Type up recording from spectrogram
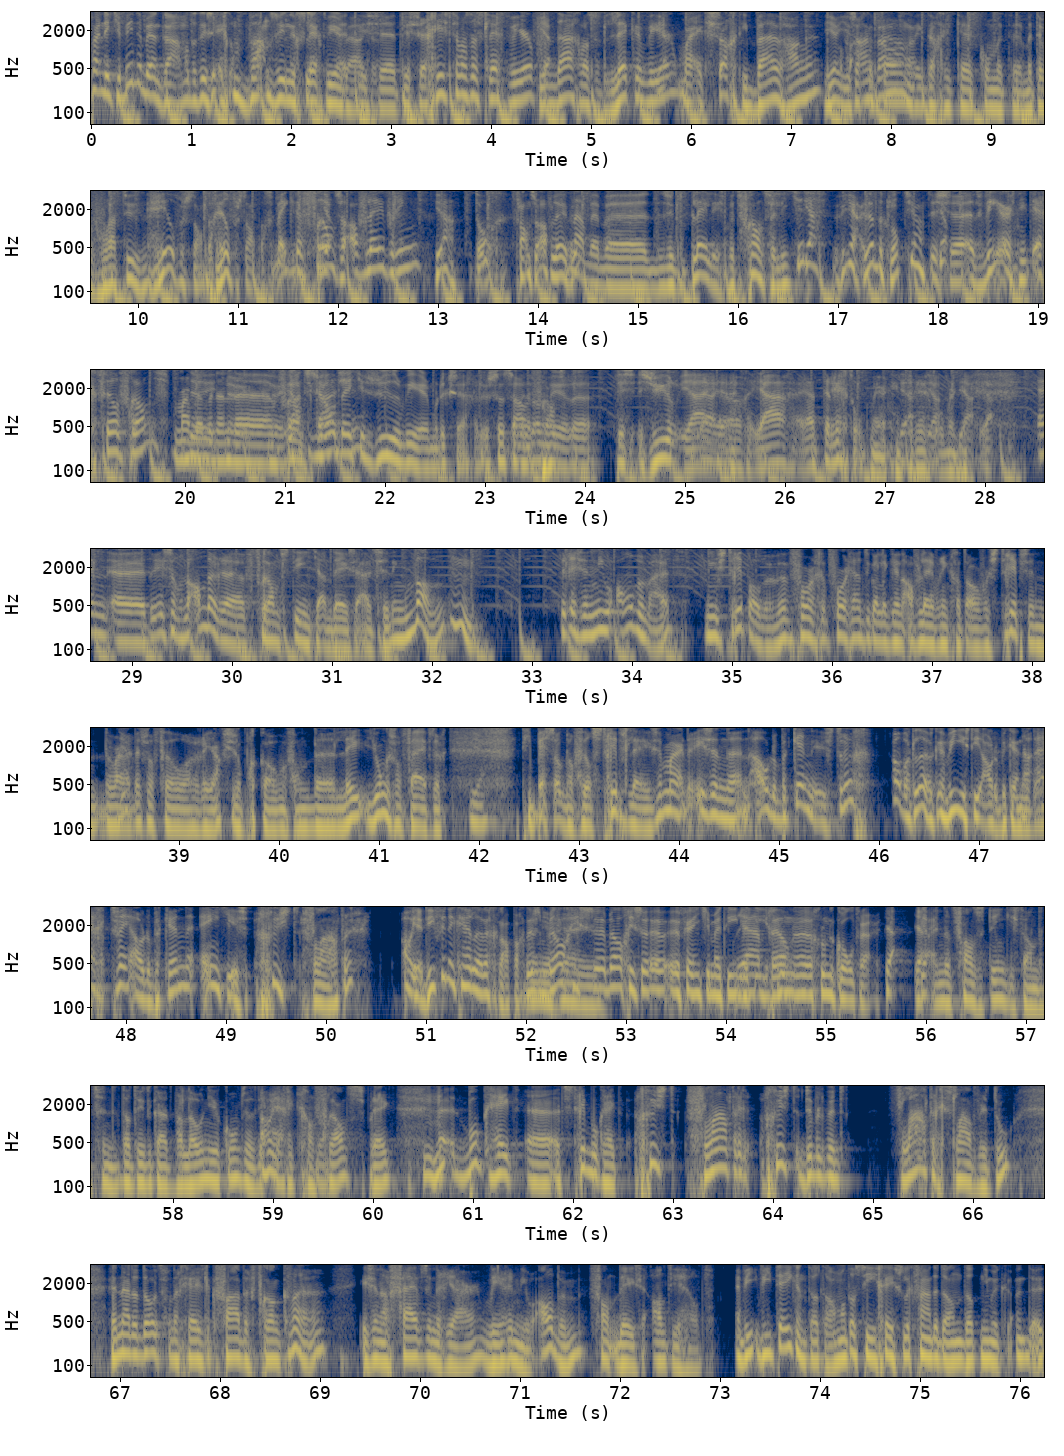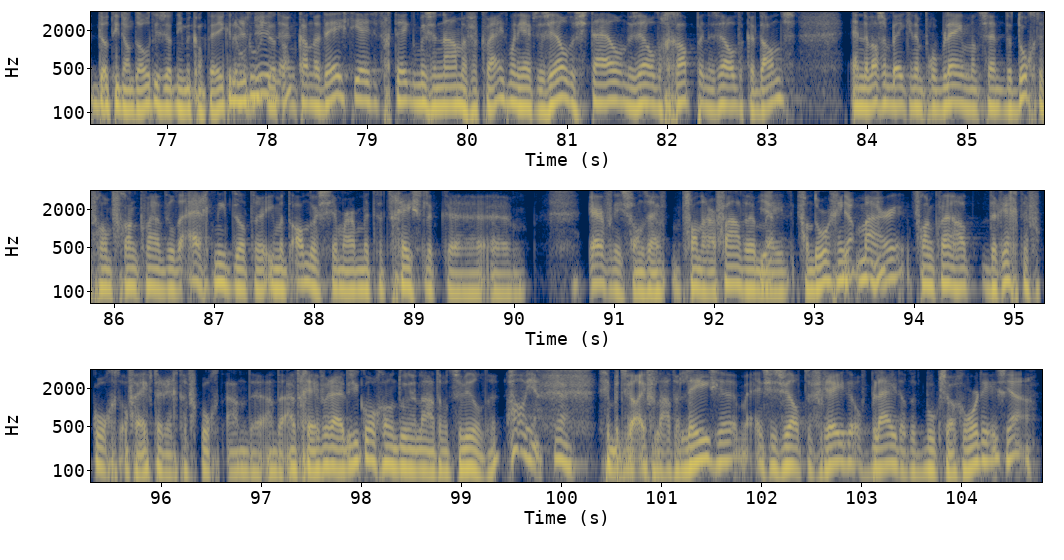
fijn dat je binnen bent, Daan. Want het is echt een waanzinnig slecht weer Het buiten. is, eh, het is, eh, gisteren was het slecht weer. Vandaag was het lekker weer. Maar ik zag die bui hangen. Ja, je zag de bui aankomen. hangen. En ik dacht, ik eh, kom met, met de voiture. Het Heel verstandig, heel verstandig. is een beetje de Franse aflevering, Ja, toch? Franse aflevering. Nou, we hebben natuurlijk een playlist met Franse liedjes. ja, ja, dat klopt, ja. Dus ja. het weer is niet echt veel Frans. Maar Nee, we hebben een, nee, eh, nee. Frans Het is wel een beetje zuur weer, moet ik zeggen. Dus dat zou een weer... Frans- eh, Het is zuur. Ja, Ja, ja, terechte opmerking. terechte opmerking. ja, ja. En er is nog een ander eh, Frans tintje aan deze uitzending. Want Hmm. er is een nieuw album uit. Een nieuw stripalbum. We hebben vorig, vorig jaar natuurlijk al een keer een aflevering gehad over strips. En er waren Ja. best wel veel eh, reacties op gekomen van de jongens van 50. Ja. Die best ook nog veel strips lezen. Maar er is een, eh, een oude bekende is terug. Oh, wat leuk. En wie is die oude bekende? Nou, eigenlijk twee oude bekenden. Eentje is Guust Vlater. Oh ja, die vind ik heel erg grappig. Dat is een Belgisch, eh, Belgische eh, ventje met die, Ja, met die Bel- groene, groene kooltrui. Ja, ja, Ja. en dat Franse tintje dan dat, dat hij natuurlijk uit Wallonië komt. Dat hij Oh ja. eigenlijk gewoon Frans spreekt. Mhm. Eh, het, boek heet, eh, het stripboek heet Gust Vlater. Gust, dubbele punt, Vlater slaat weer toe. En na de dood van de geestelijke vader Francois... is er na 25 jaar weer een nieuw album van deze antiheld. En wie, wie tekent dat dan? Want als die geestelijk vader dan dat, niet meer, eh, dat hij dan dood is, dat niet meer kan tekenen, hoe is doen nu ze dat een, dan? een Canadees die heeft het getekend, maar zijn naam even kwijt. Maar die heeft dezelfde stijl en dezelfde grap en dezelfde cadans. En er was een beetje een probleem, want zijn, de dochter van Francois wilde eigenlijk niet dat er iemand anders zeg maar, met het geestelijk eh, eh, erfenis van, zijn, van haar vader Ja. mee vandoor ging. Ja. Maar Francois had de rechten verkocht, of heeft de rechten verkocht aan de, aan de uitgeverij. Dus je kon gewoon doen en laten wat ze wilde. Oh ja, ja. Ze hebben het wel even laten lezen. En ze is wel tevreden of blij dat het boek zo geworden is. ja.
